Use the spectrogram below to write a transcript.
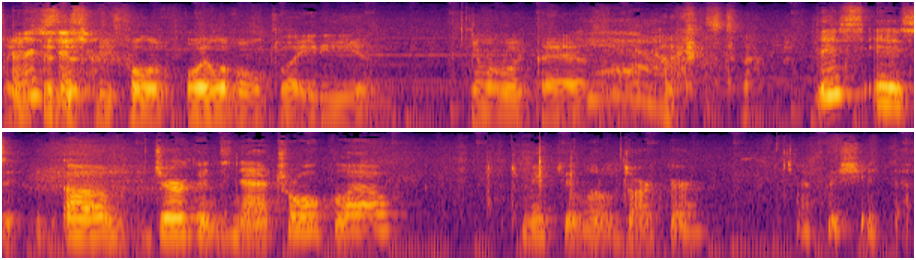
They used to just be full of oil of old lady and hemorrhoid pads and all that Yeah. kind of good stuff. This is um, Jergens Natural Glow to make you a little darker. I appreciate that.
